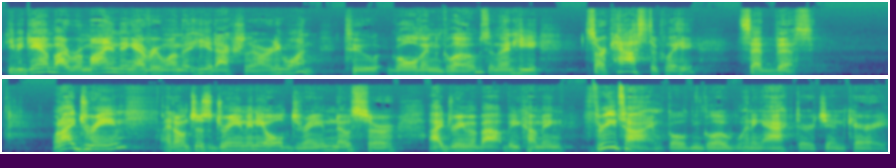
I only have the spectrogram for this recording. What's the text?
He began by reminding everyone that he had actually already won two Golden Globes, and then he sarcastically said this when I dream, I don't just dream any old dream. No, sir. I dream about becoming three time Golden Globe winning actor Jim Carrey.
